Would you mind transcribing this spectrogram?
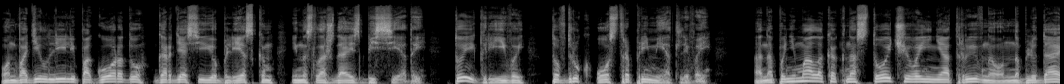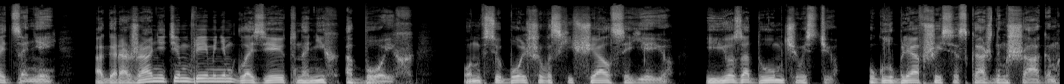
Он водил Лили по городу, гордясь ее блеском и наслаждаясь беседой, то игривой, то вдруг остро приметливой — она понимала, как настойчиво и неотрывно он наблюдает за ней, а горожане тем временем глазеют на них обоих. Он все больше восхищался ею, ее задумчивостью, углублявшейся с каждым шагом,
